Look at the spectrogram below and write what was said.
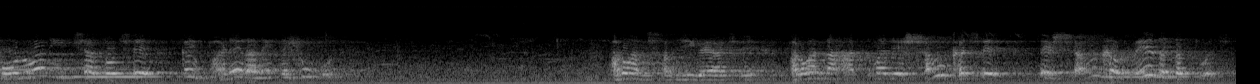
બોલવાની ઈચ્છા તો છે. કઈ ભણેલા નહીં તે શું બોલે? ભગવાન સમજી ગયા છે. ભગવાનના હાથમાં જે શંખ છે, તે શંખ વેદ તત્વ છે.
